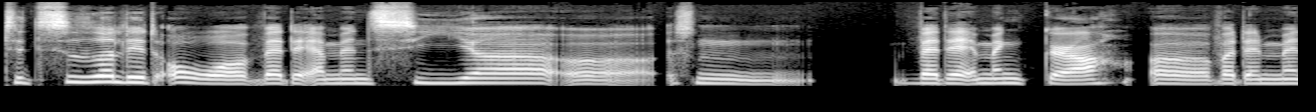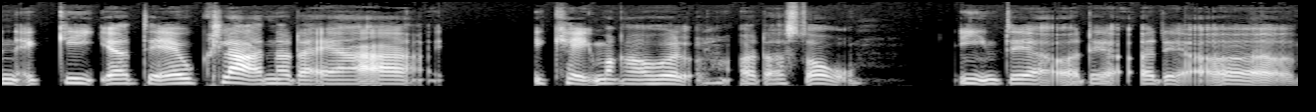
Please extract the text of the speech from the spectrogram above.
til tider lidt over, hvad det er, man siger, og sådan, hvad det er, man gør, og hvordan man agerer. Det er jo klart, når der er et kamerahold, og der står en der og der og der, og,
